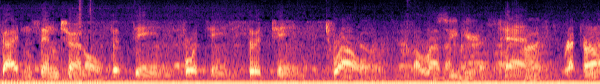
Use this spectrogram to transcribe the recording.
Guidance internal 15, 14, 13, 12, 11, 10, Retro, 9,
